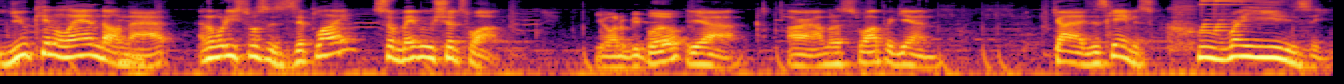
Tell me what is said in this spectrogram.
you can land on that, and then what are you supposed to, zip line? So maybe we should swap. You wanna be blue? Yeah. All right, I'm gonna swap again. Guys, this game is crazy.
